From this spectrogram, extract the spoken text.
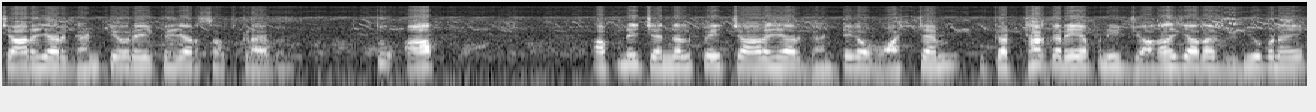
चार हज़ार घंटे और एक हज़ार सब्सक्राइबर तो आप अपने चैनल पे चार हज़ार घंटे का वॉच टाइम इकट्ठा करें, अपनी ज़्यादा से ज़्यादा वीडियो बनाएँ।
